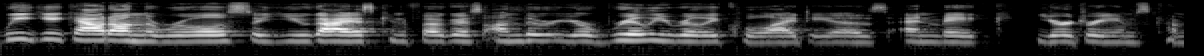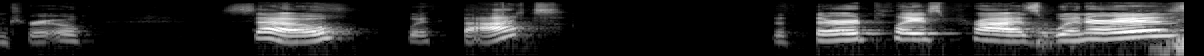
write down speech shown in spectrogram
we geek out on the rules so you guys can focus on the, your really, really cool ideas and make your dreams come true. So with that, the third place prize winner is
